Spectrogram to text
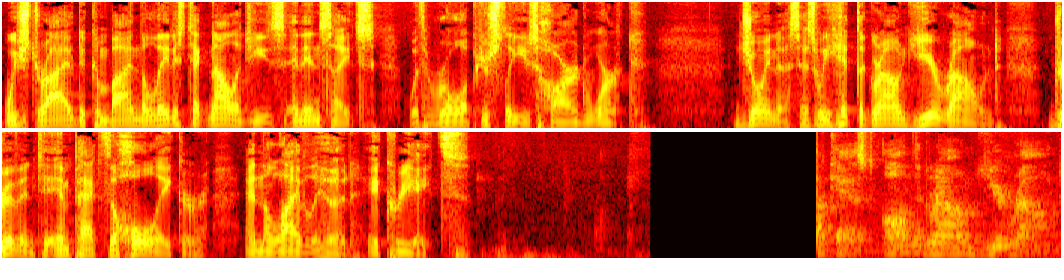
We strive to combine the latest technologies and insights with roll up your sleeves hard work. Join us as we hit the ground year round, driven to impact the whole acre and the livelihood it creates. Podcast on the ground year round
